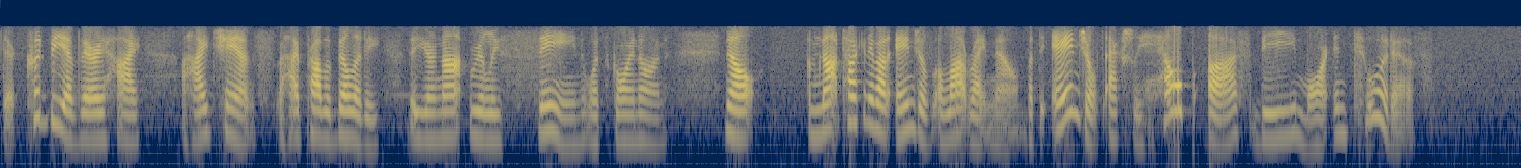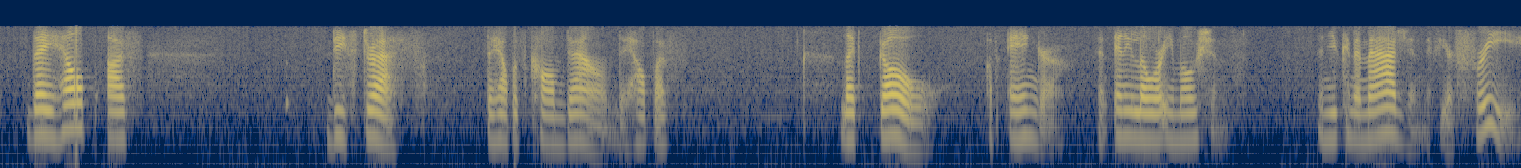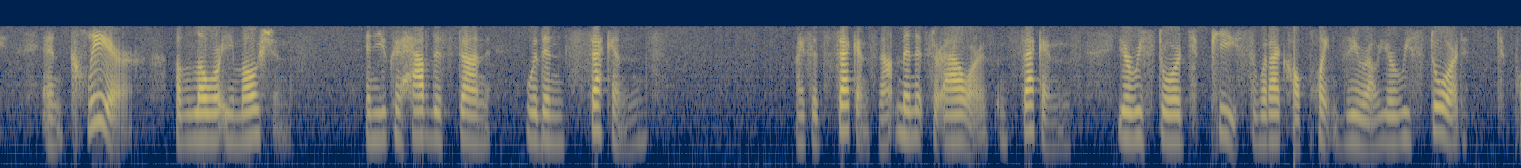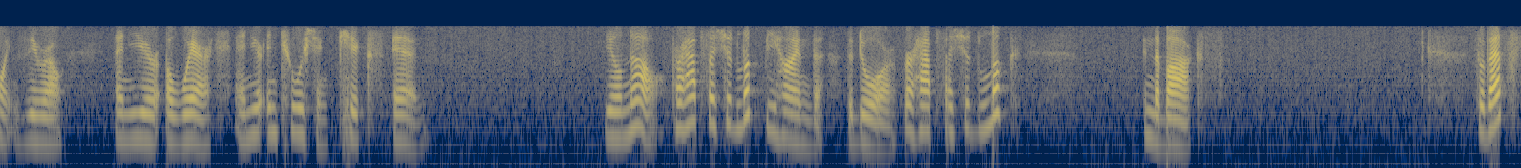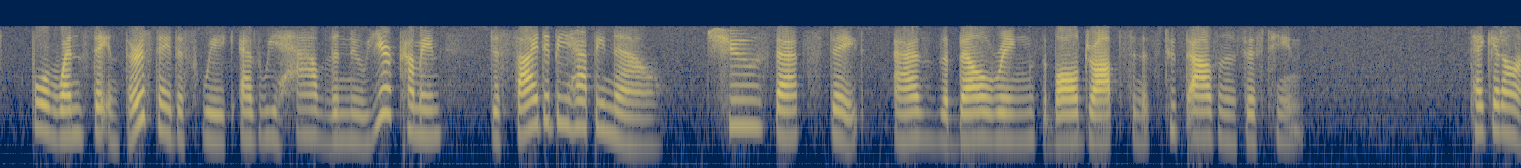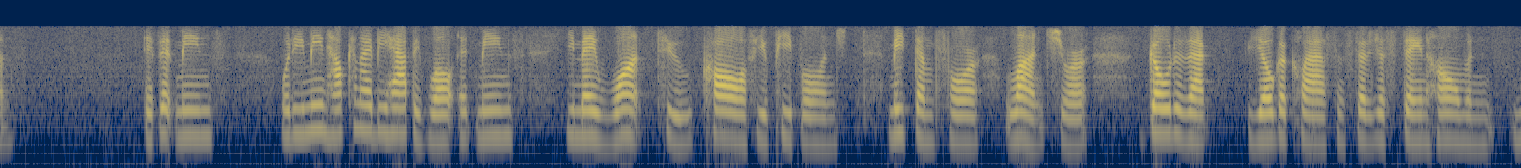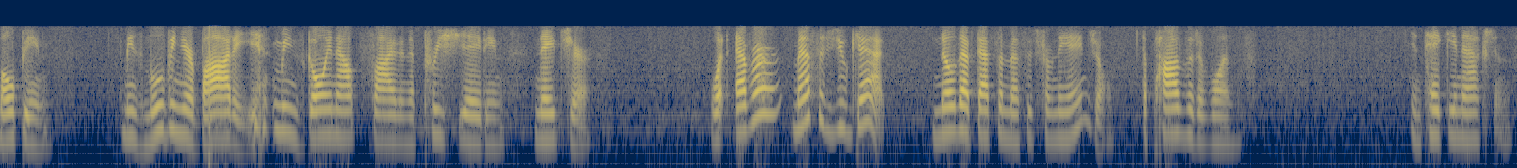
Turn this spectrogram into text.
There could be a very high a high chance, a high probability that you're not really seeing what's going on. Now, I'm not talking about angels a lot right now, but the angels actually help us be more intuitive. They help us de stress, they help us calm down, they help us let go of anger and any lower emotions. And you can imagine if you're free and clear of lower emotions, and you could have this done within seconds. I said seconds, not minutes or hours. In seconds, you're restored to peace, what I call point zero. You're restored to point zero, and you're aware, and your intuition kicks in. You'll know. Perhaps I should look behind the, the door. Perhaps I should look in the box. So that's for Wednesday and Thursday this week as we have the new year coming. Decide to be happy now. Choose that state as the bell rings, the ball drops, and it's 2015. Take it on. If it means, what do you mean? How can I be happy? Well, it means you may want to call a few people and meet them for lunch or go to that yoga class instead of just staying home and moping. It means moving your body. It means going outside and appreciating nature. Whatever message you get, know that that's a message from the angel, the positive ones, in taking actions.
